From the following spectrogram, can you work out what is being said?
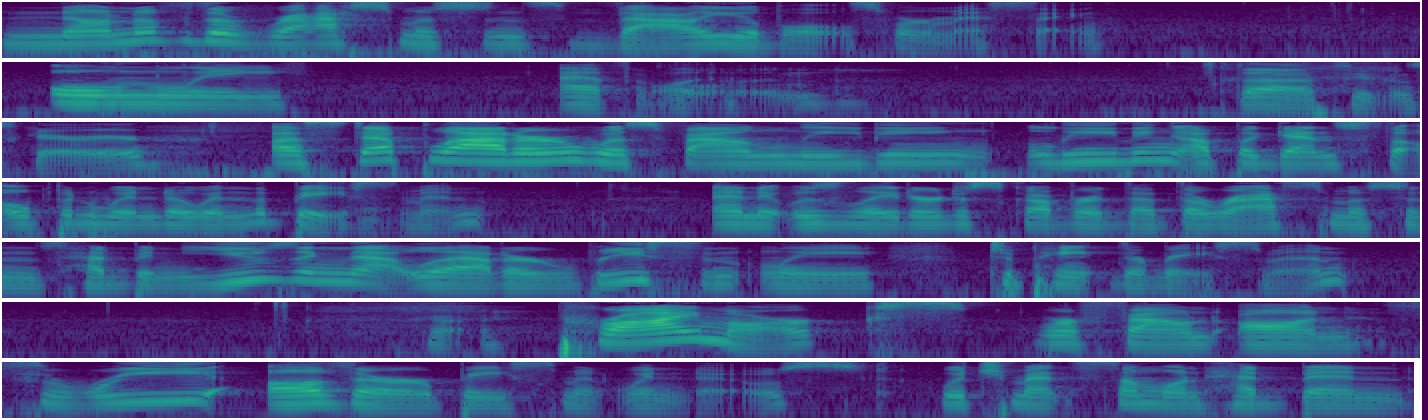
none of the Rasmussen's valuables were missing. Only Evelyn. Evelyn. That's even scarier. A step ladder was found leading leaning up against the open window in the basement, and it was later discovered that the Rasmussens had been using that ladder recently to paint their basement. Okay. Pry marks were found on three other basement windows, which meant someone had been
